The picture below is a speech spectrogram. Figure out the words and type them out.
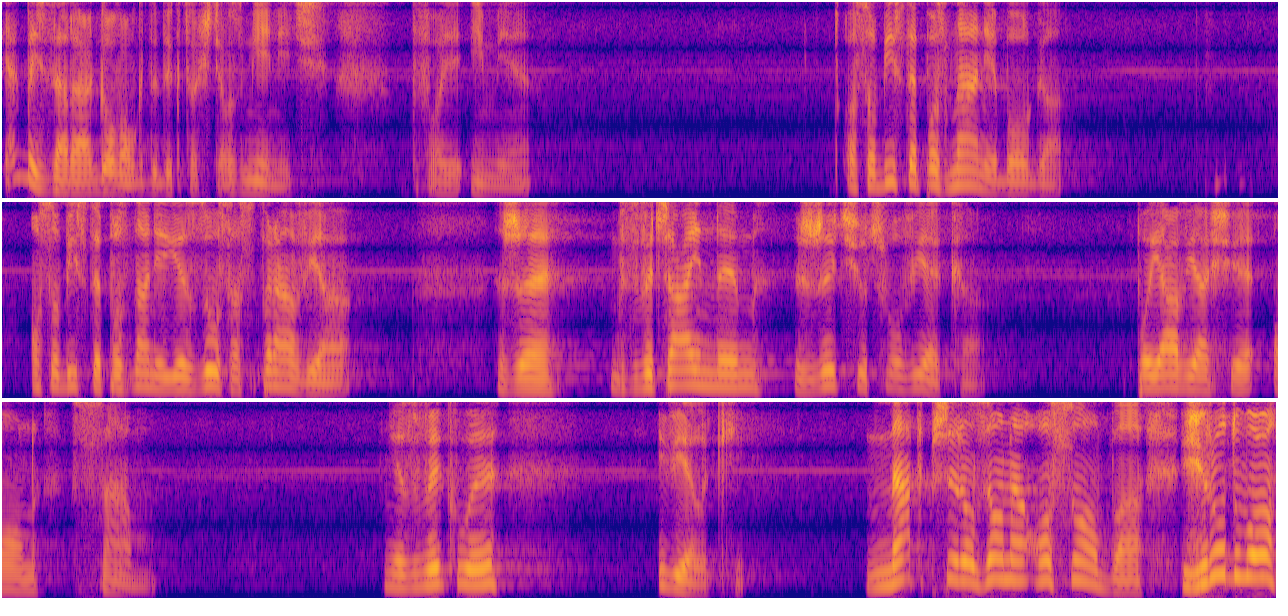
Jak byś zareagował, gdyby ktoś chciał zmienić Twoje imię? Osobiste poznanie Boga, osobiste poznanie Jezusa sprawia, że w zwyczajnym życiu człowieka pojawia się On sam. Niezwykły i wielki nadprzyrodzona osoba, źródło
